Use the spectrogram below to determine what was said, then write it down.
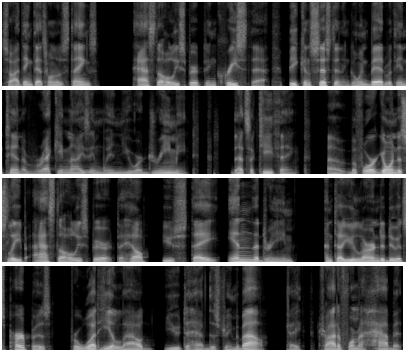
So I think that's one of those things. Ask the Holy Spirit to increase that. Be consistent and go in bed with the intent of recognizing when you are dreaming. That's a key thing. Uh, before going to sleep, ask the Holy Spirit to help you stay in the dream until you learn to do its purpose for what He allowed you to have this dream about. Okay? Try to form a habit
